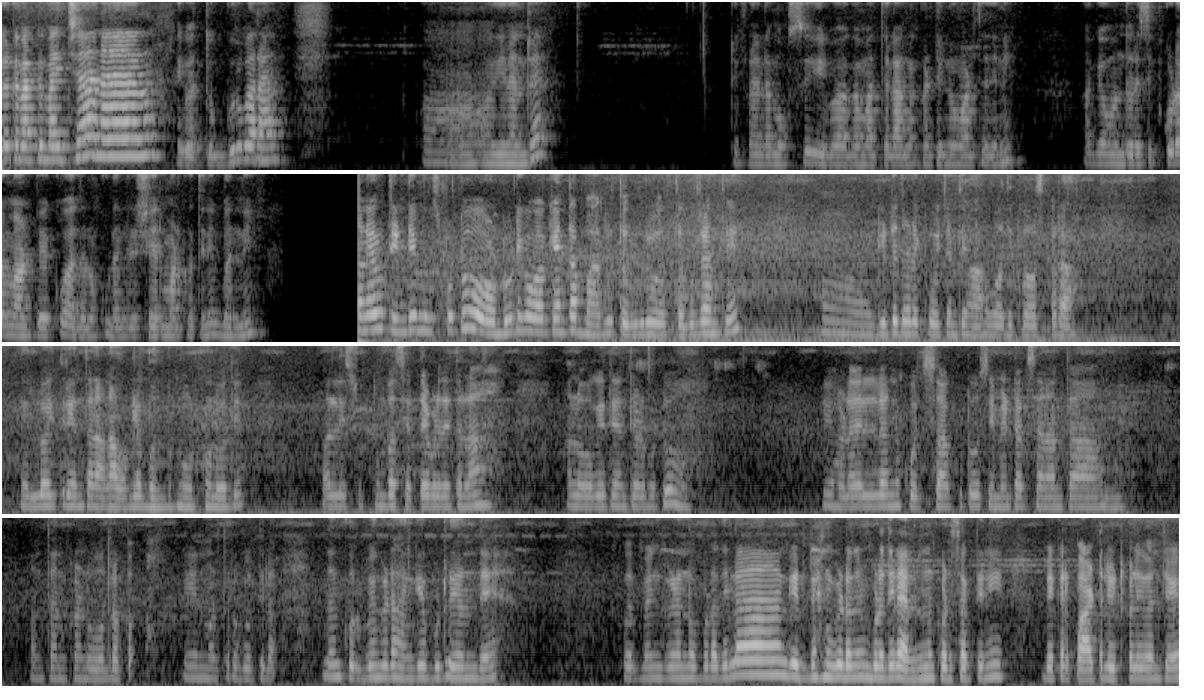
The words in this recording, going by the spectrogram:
Welcome back to my channel ಇವತ್ತು ಗುರುವಾರ. ಏನಂದರೆ ಟಿಫನ್ ಎಲ್ಲ ಮುಗಿಸಿ ಇವಾಗ ಮತ್ತೆ ಲಾಗ್ನ ಕಂಟಿನ್ಯೂ ಮಾಡ್ತಾಯಿದ್ದೀನಿ ಹಾಗೆ ಒಂದು ರೆಸಿಪಿ ಕೂಡ ಮಾಡಬೇಕು, ಅದನ್ನು ಕೂಡ ನಿಮಗೆ ಶೇರ್ ಮಾಡ್ಕೊತೀನಿ. ಬನ್ನಿ. ಮನೆಯವರು ತಿಂಡಿ ಮುಗಿಸ್ಬಿಟ್ಟು ಡ್ಯೂಟಿಗೆ ಹೋಗೋಕ್ಕೆ ಅಂತ ಬಾಗಿಲು ತೆಗೆದ್ರು, ತೆಗೆದ್ರಂತೆ. ಗಿಡದೊಳಕ್ಕೆ ಹೋಯ್ತಂತೆ, ಹಾವು ಅದಕ್ಕೋಸ್ಕರ. ಎಲ್ಲೋಯ್ತ್ರಿ ಅಂತ ನಾನು ಆವಾಗಲೇ ಬಂದ್ಬಿಟ್ಟು ನೋಡ್ಕೊಂಡು ಹೋದೆ. ಅಲ್ಲಿ ಸು ತುಂಬ ಸೆತ್ತೆ ಬೆಳೆದೈತಲ್ಲ ಅಲ್ಲಿ ಹೋಗೈತೆ ಅಂತ ಹೇಳ್ಬಿಟ್ಟು ಈ ಹಳೆ ಎಲ್ಲನೂ ಕೊಚ್ಚಾಕ್ಬಿಟ್ಟು ಸಿಮೆಂಟ್ ಹಾಕ್ಸೋಣ ಅಂತ ಅಂತ ಅಂದ್ಕೊಂಡು ಹೋದ್ರಪ್ಪ. ಏನು ಮಾಡ್ತಾರೋ ಗೊತ್ತಿಲ್ಲ. ಅದನ್ನು ಕೊರ್ಬೇವಿನ ಗಿಡ ಹಾಗೆ ಬಿಡ್ರಿ ಅಂದೆ. ಕೊರ್ಬೇವಿನ ಗಿಡನೂ ಬಿಡೋದಿಲ್ಲ, ಗಿರ್ಬೇವಿನ ಗಿಡನೂ ಬಿಡೋದಿಲ್ಲ, ಎಲ್ಲನೂ ಕಡ್ಸಾಕ್ತೀನಿ. ಬೇಕಾದ್ರೆ ಪಾಟಲ್ಲಿ ಇಟ್ಕೊಳ್ಳಿವಂತೆ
